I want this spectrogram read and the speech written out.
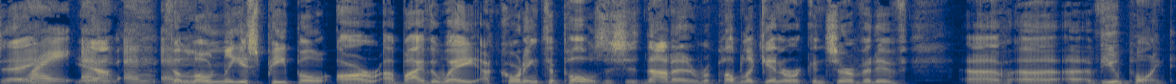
passe, right? Yeah. And, and, and the loneliest people are, uh, by the way, according to polls. This is not a Republican or conservative uh, uh, uh, viewpoint.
